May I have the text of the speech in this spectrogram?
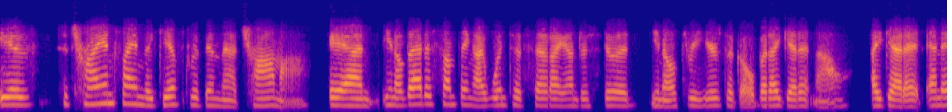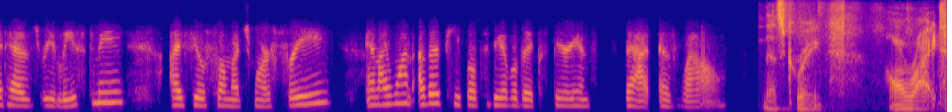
is to try and find the gift within that trauma. And, you know, that is something I wouldn't have said I understood, you know, three years ago, but I get it now. I get it. And it has released me. I feel so much more free. And I want other people to be able to experience that as well. That's great. All right.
